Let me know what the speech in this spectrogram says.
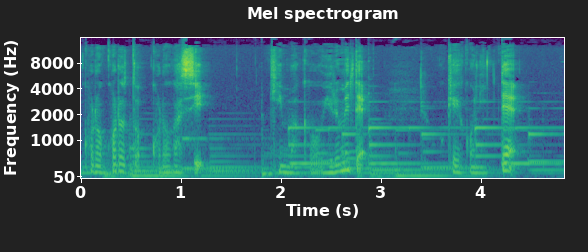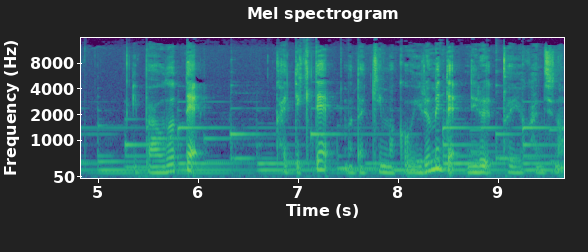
コロコロと転がし筋膜を緩めてお稽古に行っていっぱい踊って帰ってきてまた筋膜を緩めて寝るという感じの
